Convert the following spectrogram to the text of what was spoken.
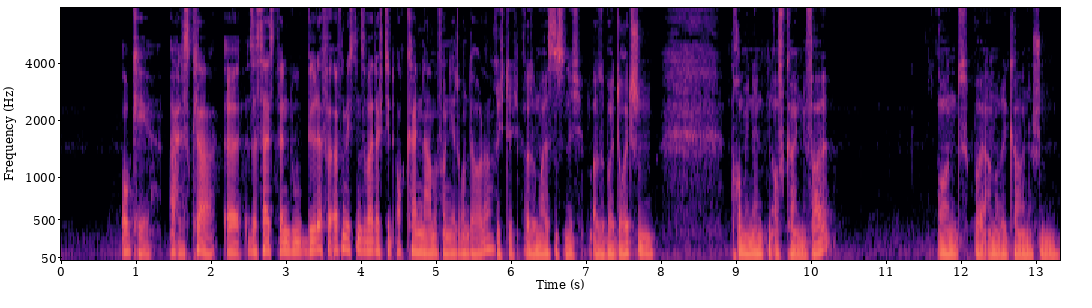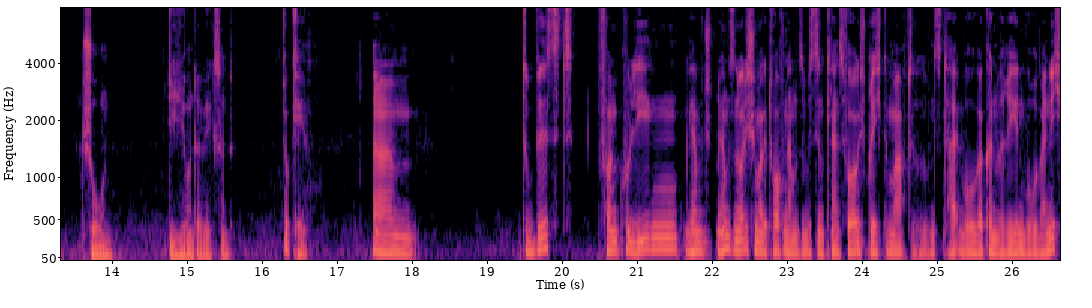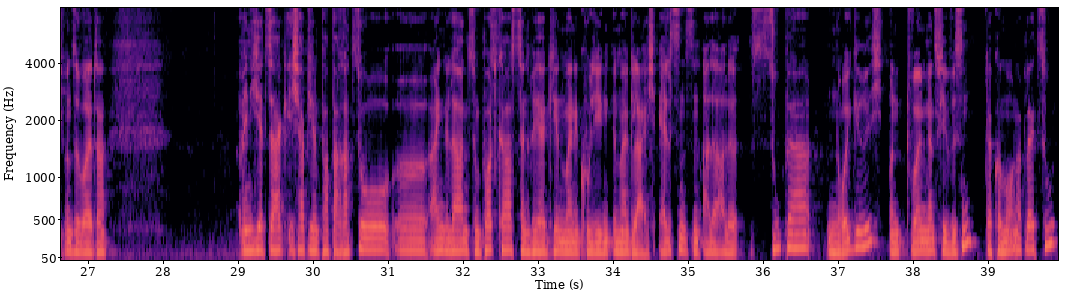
Okay, alles klar. Äh, das heißt, wenn du Bilder veröffentlichst und so weiter, steht auch kein Name von dir drunter, oder? Richtig, also meistens nicht. Also bei deutschen Prominenten auf keinen Fall. Und bei amerikanischen schon, die hier unterwegs sind. Okay. Ähm, du bist von Kollegen, wir haben, wir haben uns neulich schon mal getroffen, haben so ein bisschen ein kleines Vorgespräch gemacht, uns enthalten, worüber können wir reden, worüber nicht und so weiter wenn ich jetzt sage, ich habe hier einen Paparazzo äh, eingeladen zum Podcast, dann reagieren meine Kollegen immer gleich. Erstens sind alle alle super neugierig und wollen ganz viel wissen. Da kommen wir auch noch gleich zu.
